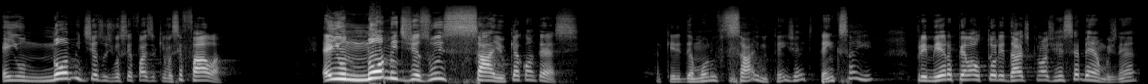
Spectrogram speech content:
em o nome de Jesus. Você faz o que? Você fala. Em o nome de Jesus sai. O que acontece? Aquele demônio sai, não tem jeito, tem que sair. Primeiro, pela autoridade que nós recebemos, né?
